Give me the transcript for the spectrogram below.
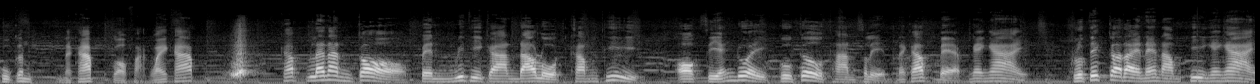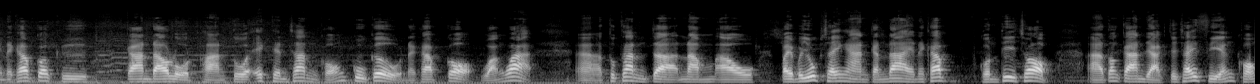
Google นะครับ ก็ฝากไว้ครับ ครับ และนั่นก็เป็นวิธีการดาวน์โหลดคำที่ ออกเสียงด้วย Google Translate นะครับแบบง่ายๆ ครูติ๊กก็ได้แนะนำที่ง่ายๆนะครับก็คือการดาวน์โหลดผ่านตัว extension ของ Google นะครับก็หวังว่าทุกท่านจะนำเอาไปประยุกต์ใช้งานกันได้นะครับ คนที่ชอบอต้องการอยากจะใช้เสียงของ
